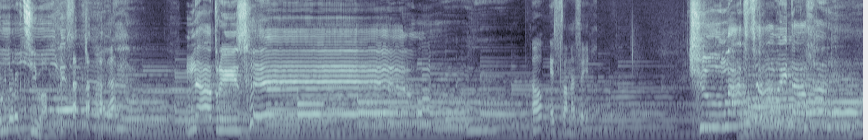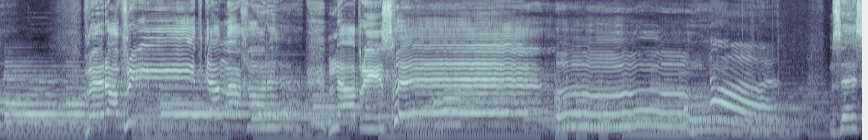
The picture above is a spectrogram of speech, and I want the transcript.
იმიტომ რომ გცივა ნაძვის ხეო. ო ეს ლამაზი იყო. ჩუმად თავი დახარე ვერაფრით გამახარე ნადრის ხე. მზეს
